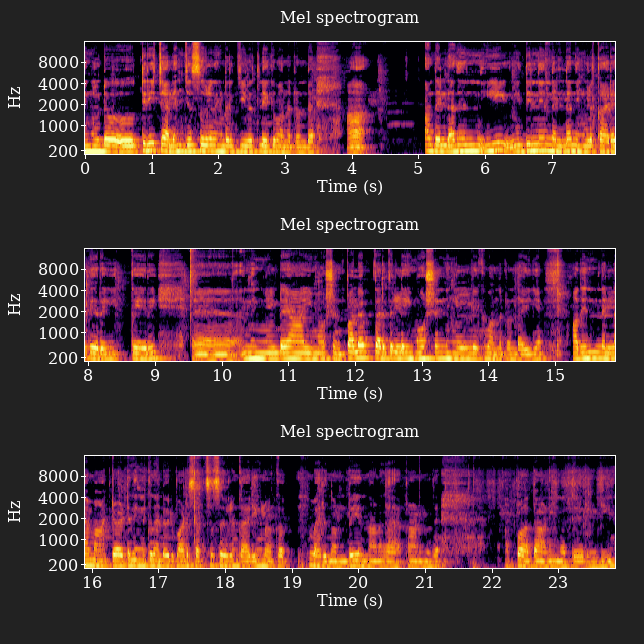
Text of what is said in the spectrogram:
നിങ്ങളുടെ ഒത്തിരി ചലഞ്ചസുകൾ നിങ്ങളുടെ ജീവിതത്തിലേക്ക് വന്നിട്ടുണ്ട്. അതെല്ലാം അതിൽ ഈ ഇതിൽ നിന്നെല്ലാം നിങ്ങൾ കര കയറി കയറി നിങ്ങളുടെ ആ ഇമോഷൻ പല തരത്തിലുള്ള ഇമോഷൻ നിങ്ങളിലേക്ക് വന്നിട്ടുണ്ടായിരിക്കാം. അതിൽ നിന്നെല്ലാം മാറ്റമായിട്ട് നിങ്ങൾക്ക് നല്ല ഒരുപാട് സക്സസ്സുകളും കാര്യങ്ങളൊക്കെ വരുന്നുണ്ട് എന്നാണ് കാണുന്നത്. അപ്പോൾ അതാണ് ഇന്നത്തെ റീഡിങ്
